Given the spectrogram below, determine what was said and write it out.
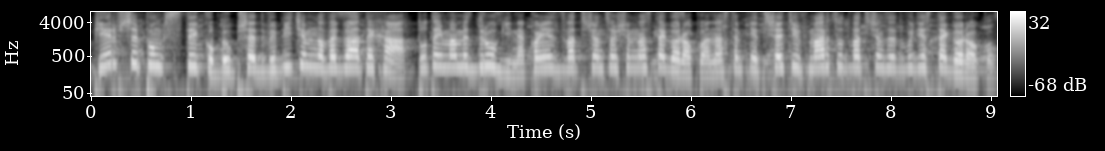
Pierwszy punkt styku był przed wybiciem nowego ATH. Tutaj mamy drugi na koniec 2018 roku, a następnie trzeci w marcu 2020 roku.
